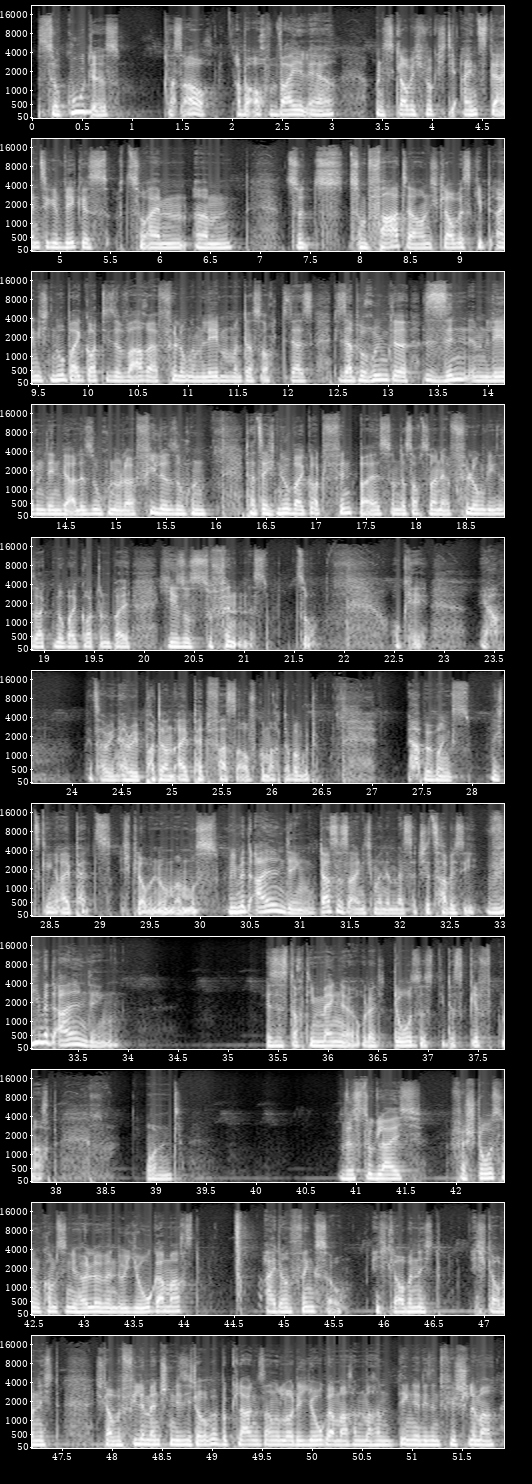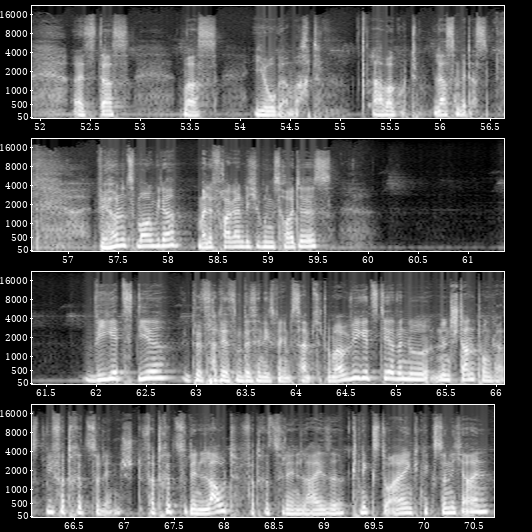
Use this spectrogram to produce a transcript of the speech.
so gut ist, das auch, aber auch weil er, und das glaube ich wirklich die einz, der einzige Weg ist zu einem ähm, zu, zum Vater. Und ich glaube, es gibt eigentlich nur bei Gott diese wahre Erfüllung im Leben und dass auch dieses, dieser berühmte Sinn im Leben, den wir alle suchen oder viele suchen, tatsächlich nur bei Gott findbar ist und dass auch so eine Erfüllung, wie gesagt, nur bei Gott und bei Jesus zu finden ist. So, okay, ja. Jetzt habe ich ein Harry Potter und iPad-Fass aufgemacht, aber gut. Habe übrigens nichts gegen iPads. Ich glaube nur, man muss, wie mit allen Dingen, das ist eigentlich meine Message, jetzt habe ich sie, wie mit allen Dingen, ist es doch die Menge oder die Dosis, die das Gift macht. Und wirst du gleich verstoßen und kommst in die Hölle, wenn du Yoga machst? I don't think so. Ich glaube nicht. Ich glaube nicht. Ich glaube, viele Menschen, die sich darüber beklagen, dass andere Leute Yoga machen, machen Dinge, die sind viel schlimmer als das, was Yoga macht. Aber gut, lassen wir das. Wir hören uns morgen wieder. Meine Frage an dich übrigens heute ist, wie geht's dir? Das hat jetzt ein bisschen nichts mit dem Psalm zu tun, aber wie geht's dir, wenn du einen Standpunkt hast? Wie vertrittst du den? Vertrittst du den laut? Vertrittst du den leise? Knickst du ein? Knickst du nicht ein?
